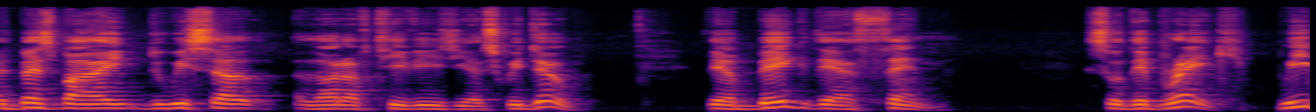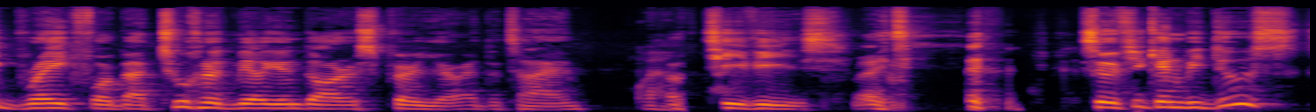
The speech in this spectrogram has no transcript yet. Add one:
at Best Buy, do we sell a lot of TVs? Yes, we do. They're big, they're thin. So they break. We break for about $200 million per year at the time wow. of TVs, right? so if you can reduce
